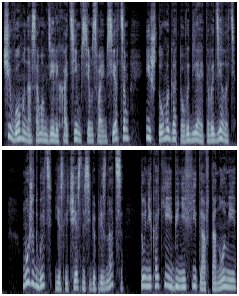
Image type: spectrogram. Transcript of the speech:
чего мы на самом деле хотим всем своим сердцем и что мы готовы для этого делать. Может быть, если честно себе признаться, то никакие бенефиты автономии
